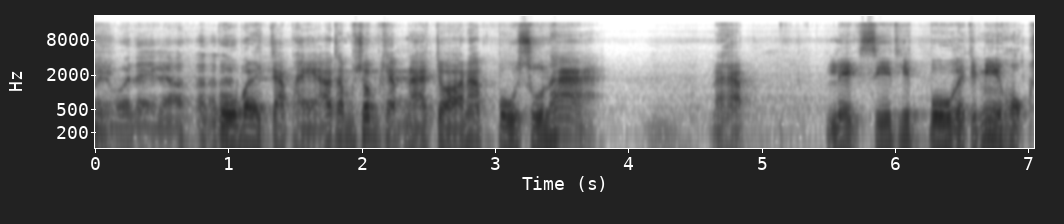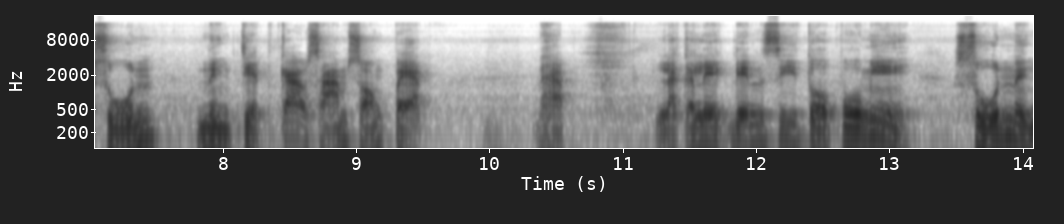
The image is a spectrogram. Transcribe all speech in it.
นี่บอกไปว่าได้แล้วปูบริจับให้เอาท่านผู้ชมแคปหน้าจอนะครับปูศูนย์ห้านะครับ เลขซีทิศปูก็จะมีหกศูนย์หนึ่งเจ็ดเก้าสามสองแปดนะครับแล้วก็เลขเด่นซีตัวปูมี ศูนย์หนึ่ง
